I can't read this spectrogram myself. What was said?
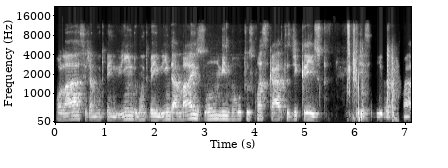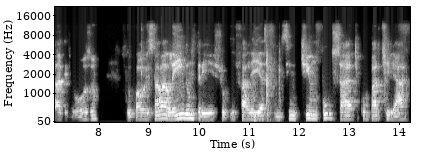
Olá, seja muito bem-vindo, muito bem-vinda a mais um Minutos com as Cartas de Cristo. Esse livro é maravilhoso, do qual eu estava lendo um trecho e falei assim, senti um pulsar de compartilhar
